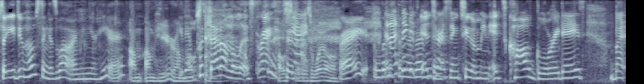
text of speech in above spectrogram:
so you do hosting as well. I mean, you're here. I'm I'm here. I'm You didn't hosting, put that on the list, Right. hosting Yeah. as well. right? and I think it's interesting too. I mean, it's called Glory Days, but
